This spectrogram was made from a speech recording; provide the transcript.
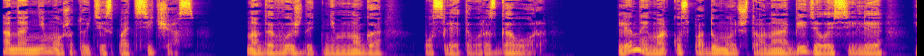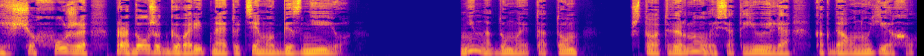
Она не может уйти спать сейчас. Надо выждать немного после этого разговора. Лена и Маркус подумают, что она обиделась или, еще хуже, продолжит говорить на эту тему без нее. Нина думает о том, что отвернулась от Юэля, когда он уехал,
